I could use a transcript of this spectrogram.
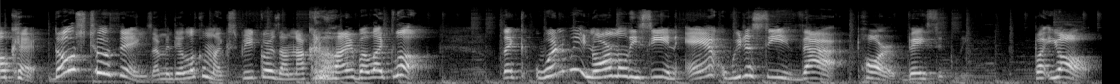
Okay, those two things. I mean, they're looking like speakers, I'm not gonna lie, but like, look. Like, when we normally see an ant, we just see that part, basically. But y'all,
